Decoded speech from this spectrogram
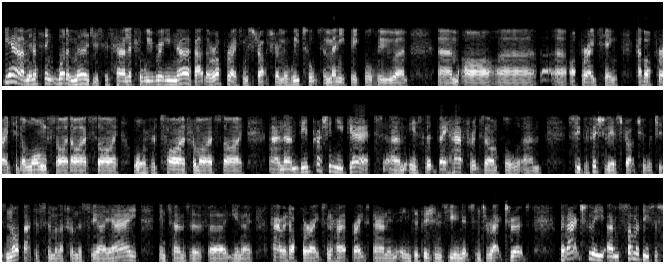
Yeah, I mean, I think what emerges is how little we really know about their operating structure. I mean, we talk to many people who um, um, are uh, uh, operating, have operated alongside ISI or have retired from ISI, and um, the impression you get um, is that they have, for example, um, superficially a structure which is not that dissimilar from the CIA in terms of, uh, you know, how it operates and how it breaks down in, in divisions, units, and directorates. But actually, um, some of these are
